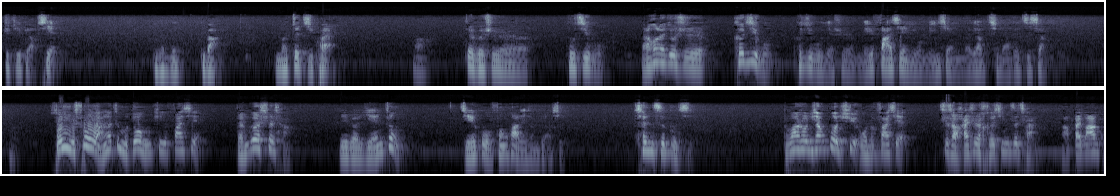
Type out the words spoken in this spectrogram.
具体表现，这个没？对吧？那么这几块啊，这个是周期股，然后呢就是科技股，科技股也是没发现有明显的要起来的迹象。所以说完了这么多，我们可以发现，整个市场一个严重结构分化的一种表现，参差不齐。比方说，你像过去我们发现，至少还是核心资产啊，白马股、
